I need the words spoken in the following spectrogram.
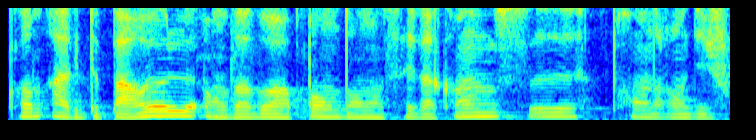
Comme acte de parole, on va voir pendant ces vacances euh, prendre rendez-vous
